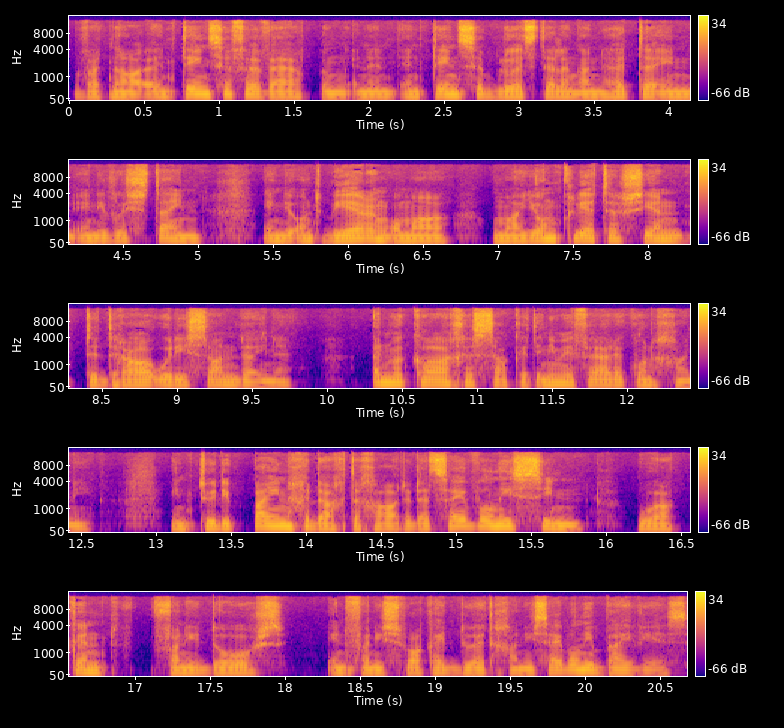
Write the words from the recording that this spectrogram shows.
wat na 'n intense verwerping en 'n intense blootstelling aan hitte en en die woestyn en die ontbering om haar om haar jong kleuterseun te dra oor die sandduine in mekaar gesak het en nie meer verder kon gaan nie. en toe die pyn gedagte gehad het dat sy wil nie sien hoe haar kind van die dors en van die swakheid doodgaan nie. Sy wil nie by wees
